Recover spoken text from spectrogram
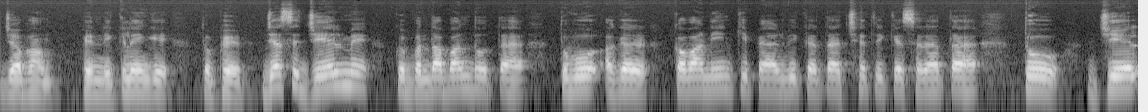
जब हम फिर निकलेंगे तो फिर जैसे जेल में कोई बंदा बंद होता है तो वो अगर कवानीन की पैरवी करता है, अच्छे तरीके से रहता है तो जेल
